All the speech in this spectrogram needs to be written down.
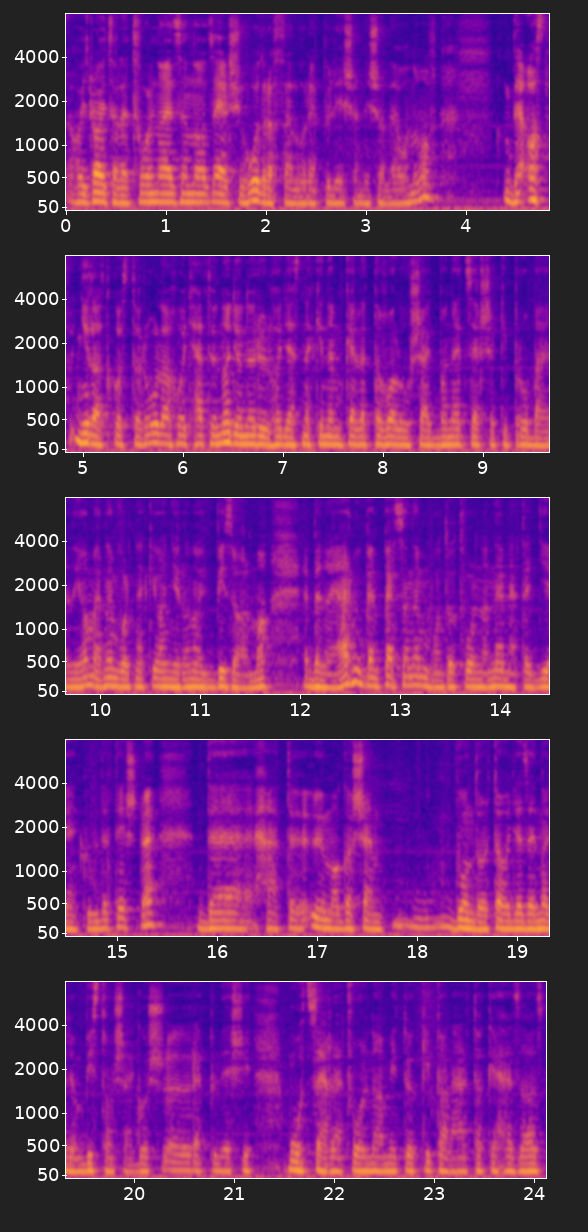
hogy rajta lett volna ezen az első holdra szálló repülésen is a Leonov, de azt nyilatkozta róla, hogy hát ő nagyon örül, hogy ezt neki nem kellett a valóságban egyszer se kipróbálnia, mert nem volt neki annyira nagy bizalma ebben a járműben. Persze nem mondott volna nemet egy ilyen küldetésre, de hát ő maga sem gondolta, hogy ez egy nagyon biztonságos repülési módszer lett volna, amit ők kitaláltak ehhez, az,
